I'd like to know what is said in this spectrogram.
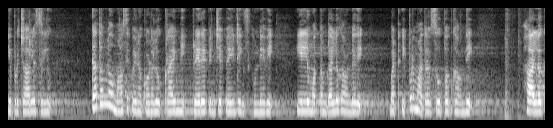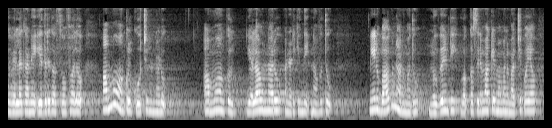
ఇప్పుడు చార్లెస్ ఇల్లు. గతంలో మాసిపోయిన గోడలు క్రైమ్ని ప్రేరేపించే పెయింటింగ్స్ ఉండేవి. ఇల్లు మొత్తం డల్లుగా ఉండేది. బట్ ఇప్పుడు మాత్రం సూపర్గా ఉంది. హాల్లోకి వెళ్ళగానే ఎదురుగా సోఫాలో అమ్ము అంకుల్ కూర్చునున్నాడు. అమ్ము అంకుల్ ఎలా ఉన్నారు? అని అడిగింది నవ్వుతూ. నేను బాగున్నాను మధు. నువ్వేంటి? ఒక్క సినిమాకే మమ్మల్ని మర్చిపోయావు.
